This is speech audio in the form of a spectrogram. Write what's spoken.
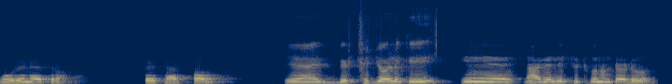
మూడో నేత్రం ఇక్కడ సర్పం. భిక్షజోలికి ఈ నాగేంద్ర చుట్టుకుని ఉంటాడు.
